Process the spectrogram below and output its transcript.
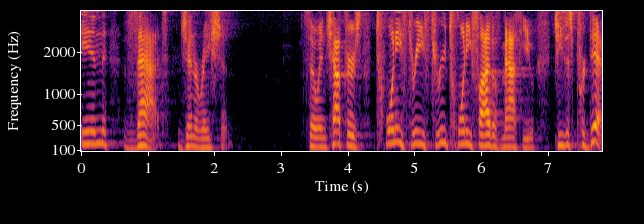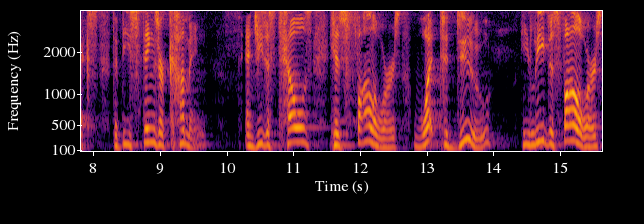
in that generation. So in chapters 23 through 25 of Matthew, Jesus predicts that these things are coming. And Jesus tells his followers what to do. He leads his followers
